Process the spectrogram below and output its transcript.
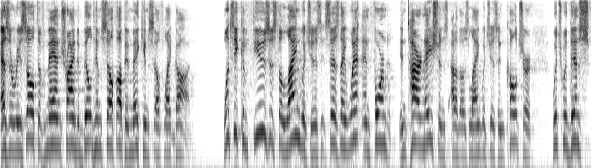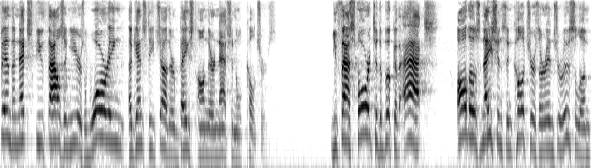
As a result of man trying to build himself up and make himself like God. Once he confuses the languages, it says they went and formed entire nations out of those languages and culture, which would then spend the next few thousand years warring against each other based on their national cultures. You fast forward to the book of Acts, all those nations and cultures are in Jerusalem,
